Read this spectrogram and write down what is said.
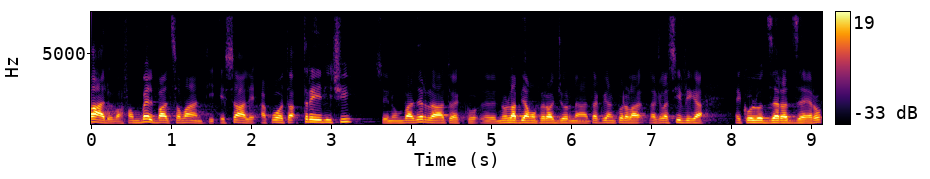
Padova fa un bel balzo avanti e sale a quota 13, se non vado errato, ecco, eh, non l'abbiamo però aggiornata, qui ancora la, la classifica è con lo 0-0,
